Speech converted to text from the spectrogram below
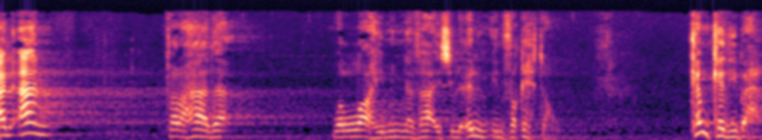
الآن ترى هذا والله من نفائس العلم إن فقهته. كم كذبه؟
